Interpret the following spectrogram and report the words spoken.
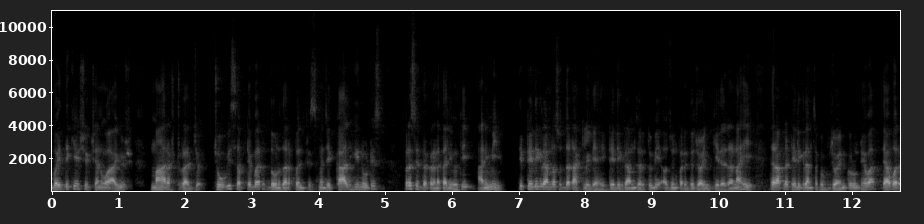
वैद्यकीय शिक्षण व आयुष महाराष्ट्र राज्य. चोवीस सप्टेंबर दोन हजार पंचवीस म्हणजे काल ही नोटीस प्रसिद्ध करण्यात आली होती आणि मी ती टेलिग्रामला सुद्धा टाकलेली आहे. टेलिग्राम जर तुम्ही अजूनपर्यंत जॉईन केलेला नाही तर आपला टेलिग्रामचा ग्रुप जॉईन करून ठेवा. त्यावर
